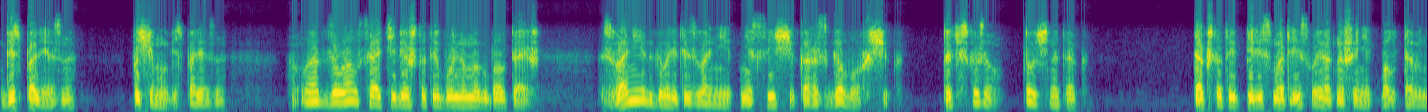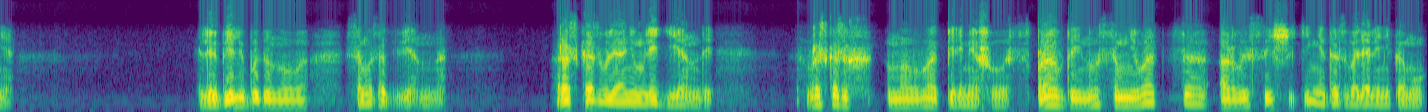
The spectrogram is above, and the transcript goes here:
Бесполезно. Почему бесполезно? Отзывался о тебе, что ты больно много болтаешь. Звонит, говорит, и звонит. Не сыщик, а разговорщик. Так и сказал. Точно так. Так что ты пересмотри свое отношение к болтовне. Любили Бодунова самозабвенно. Рассказывали о нем легенды. В рассказах молва перемешивалась с правдой, но сомневаться орлы-сыщики не дозволяли никому.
